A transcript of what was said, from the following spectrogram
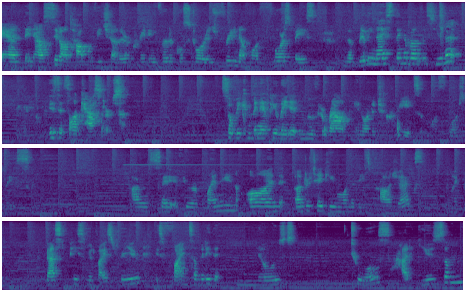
and they now sit on top of each other, creating vertical storage, freeing up more floor space. And the really nice thing about this unit is it's on casters. So we can manipulate it and move it around in order to create some more floor space. I would say if you're planning on undertaking one of these projects, best piece of advice for you is find somebody that knows tools, how to use them,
